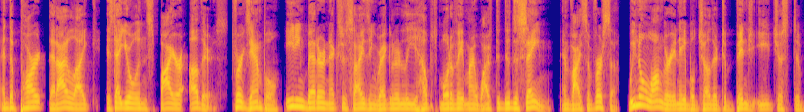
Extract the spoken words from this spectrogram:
And the part that I like is that you'll inspire others. For example, eating better and exercising regularly helps motivate my wife to do the same, and vice versa. We no longer enable each other to binge eat just to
